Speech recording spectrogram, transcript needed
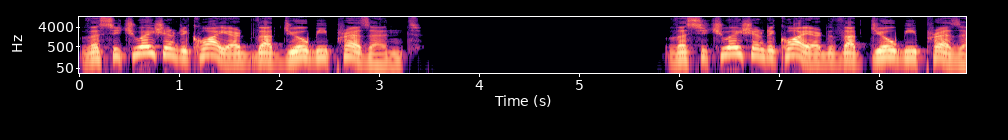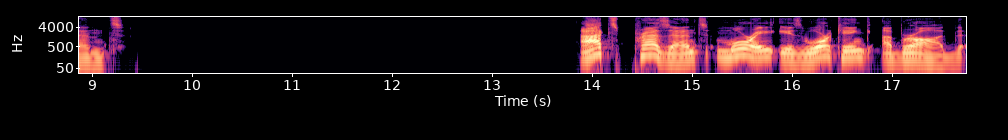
The situation required that Joe be present The situation required that Joe be present At present, Maury is working abroad.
